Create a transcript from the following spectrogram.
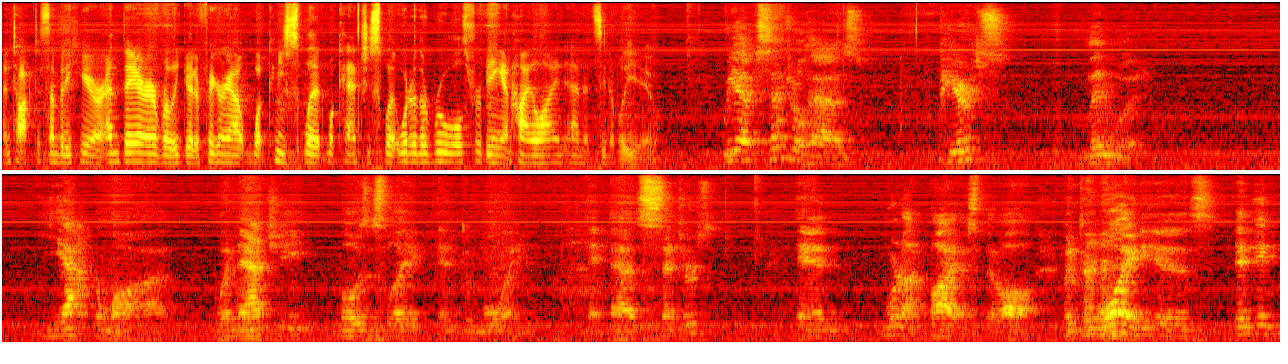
and talk to somebody here. And they're really good at figuring out what can you split, what can't you split, what are the rules for being at Highline and at CWU. We have, Central has Pierce, Lynnwood, Yakima, Wenatchee, Moses Lake, and Des Moines as centers. And we're not biased at all, but Des Moines is, in, in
